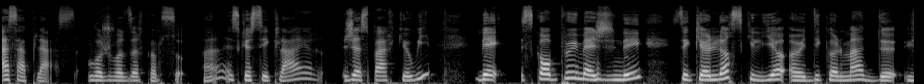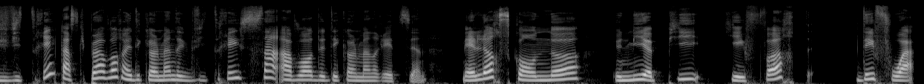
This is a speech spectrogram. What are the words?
à sa place. Moi, je vais dire comme ça. Hein. Est-ce que c'est clair? J'espère que oui. Mais ce qu'on peut imaginer, c'est que lorsqu'il y a un décollement de vitré, parce qu'il peut avoir un décollement de vitré sans avoir de décollement de rétine, mais lorsqu'on a une myopie qui est forte, des fois,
